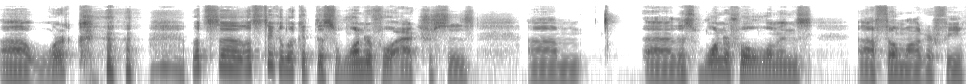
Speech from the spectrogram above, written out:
uh, work, let's uh, let's take a look at this wonderful actress's um, uh, this wonderful woman's uh, filmography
